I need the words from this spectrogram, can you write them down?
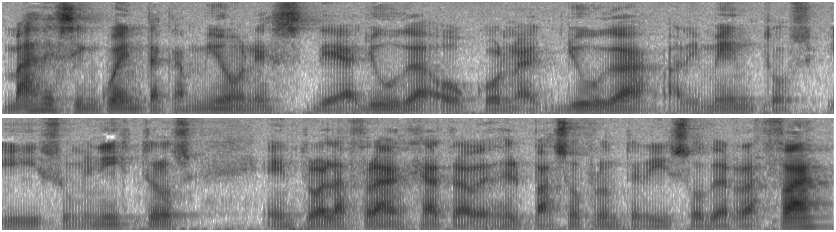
más de 50 camiones de ayuda o con ayuda, alimentos y suministros entró a la franja a través del paso fronterizo de Rafah,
